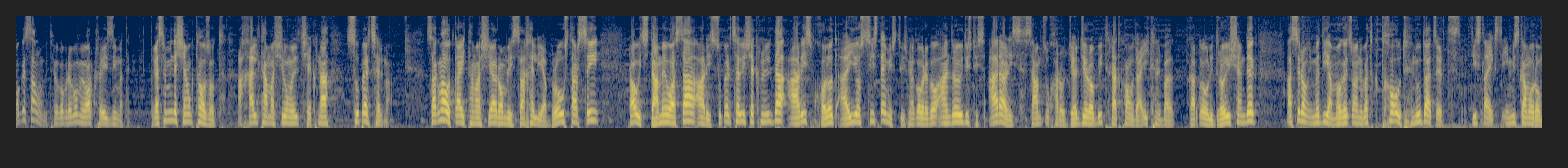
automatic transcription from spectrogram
მოგესალმებით, მეგობრებო, მე ვარ Crazy Mate. დღეს მე მინდა შემოგთავაზოთ ახალი თამაში, რომელიც შექმნა Supercell-მა. საკმაოდ კაი თამაშია, რომლის სახელია Brawl Stars-ი. რა ვიცი, დამევასა, არის Supercell-ი შექმნილი და არის მხოლოდ iOS სისტემისთვის, მეგობრებო, Android-ისთვის არ არის სამწუხარო ჯერჯერობით, რა თქმა უნდა, იქნება გარკვეული დროის შემდეგ. ასე რომ იმედია მოგეწონებათ, გთხოვთ, ნუ დაწერთ dislikes იმის გამო, რომ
